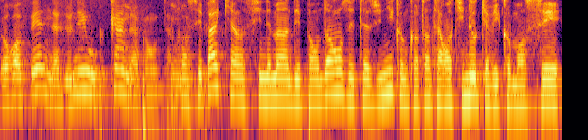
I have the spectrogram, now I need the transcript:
européenne n'a donné aucun avantage. Vous ne pensez pas qu'il y a un cinéma indépendant aux États-Unis, comme Quentin Tarantino, qui avait commencé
